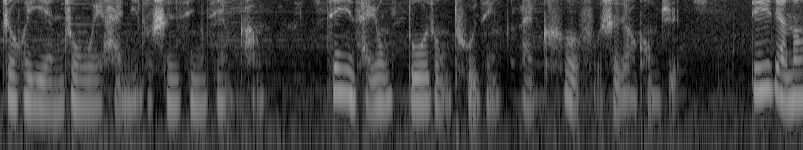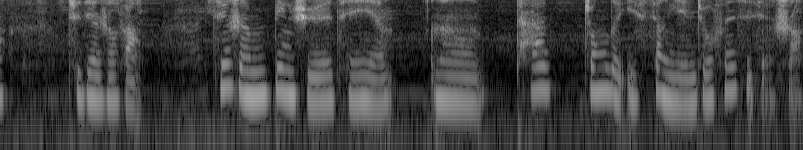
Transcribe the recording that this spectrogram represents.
这会严重危害你的身心健康。建议采用多种途径来克服社交恐惧。第一点呢，去健身房。精神病学前沿，那它中的一项研究分析显示啊。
